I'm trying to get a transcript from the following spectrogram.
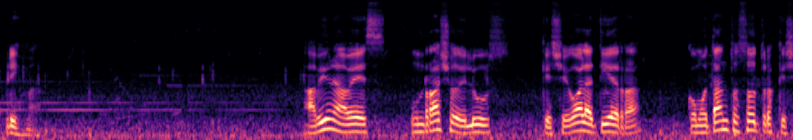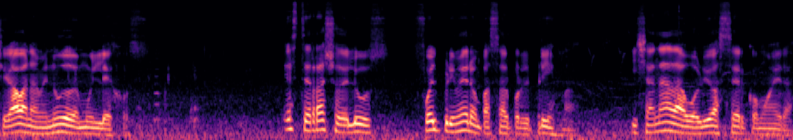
prisma. Había una vez un rayo de luz que llegó a la Tierra como tantos otros que llegaban a menudo de muy lejos. Este rayo de luz fue el primero en pasar por el prisma y ya nada volvió a ser como era.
